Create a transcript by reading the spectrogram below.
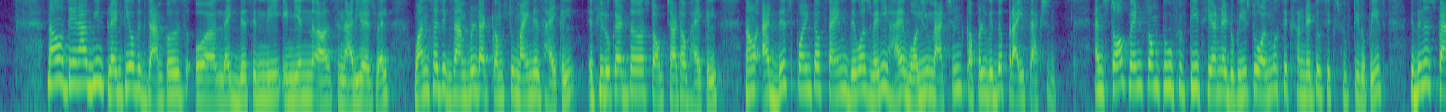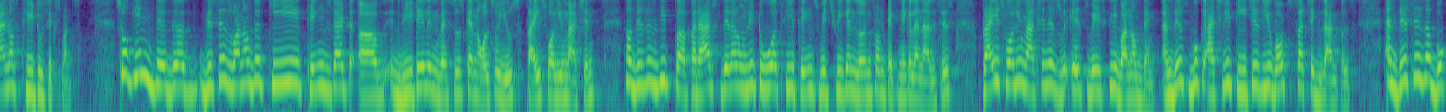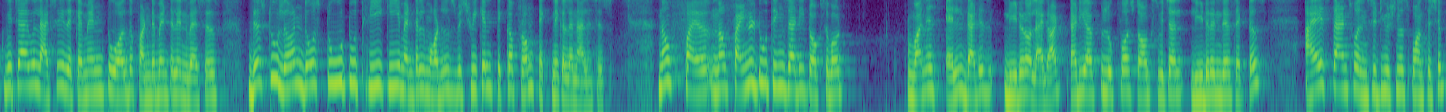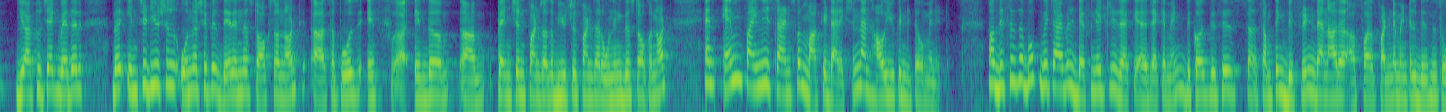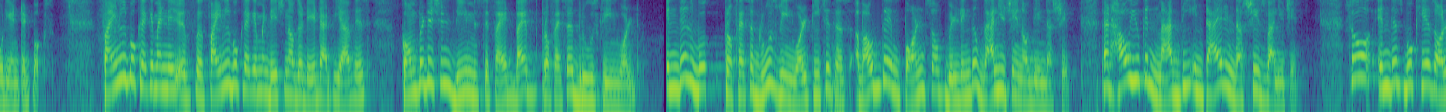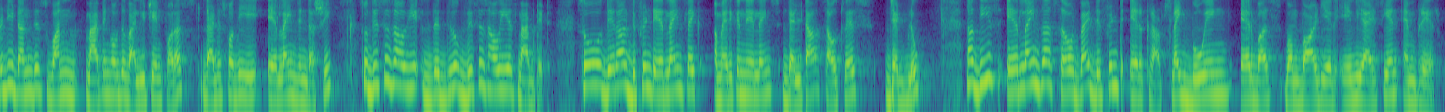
Now, there have been plenty of examples uh, like this in the Indian uh, scenario as well. One such example that comes to mind is Heinkel. If you look at the stock chart of Heinkel, now at this point of time, there was very high volume action coupled with the price action and stock went from 250 300 rupees to almost 600 to 650 rupees within a span of 3 to 6 months so again the, the, this is one of the key things that uh, retail investors can also use price volume action now this is the perhaps there are only two or three things which we can learn from technical analysis price volume action is, is basically one of them and this book actually teaches you about such examples and this is a book which i will actually recommend to all the fundamental investors just to learn those two to three key mental models which we can pick up from technical analysis. Now, fi- now final two things that he talks about. One is L, that is leader or laggard, that you have to look for stocks which are leader in their sectors. I stands for institutional sponsorship. You have to check whether the institutional ownership is there in the stocks or not. Uh, suppose if uh, if the um, pension funds or the mutual funds are owning the stock or not. And M finally stands for market direction and how you can determine it. Now, this is a book which I will definitely rec- uh, recommend because this is uh, something different than our uh, fundamental business oriented books. Final book recommend uh, final book recommendation of the day that we have is Competition Demystified by Professor Bruce Greenwald. In this book, Professor Bruce Greenwald teaches us about the importance of building the value chain of the industry, that how you can map the entire industry's value chain. So in this book, he has already done this one mapping of the value chain for us. That is for the airlines industry. So this is how he, this is how he has mapped it. So there are different airlines like American Airlines, Delta, Southwest, JetBlue. Now these airlines are served by different aircrafts like Boeing, Airbus, Bombardier, AVIC and Embraer.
